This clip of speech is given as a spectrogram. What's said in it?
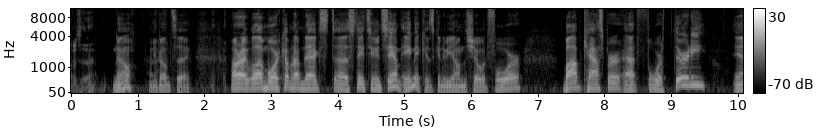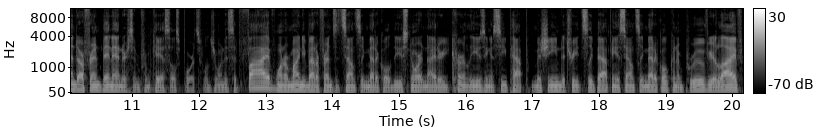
knows that. No, you don't say. All right, we'll have more coming up next. Uh, stay tuned. Sam Amick is going to be on the show at four. Bob Casper at four thirty, and our friend Ben Anderson from KSL Sports will join us at five. Want to remind you about our friends at Sound Sleep Medical. Do you snore at night? Are you currently using a CPAP machine to treat sleep apnea? Sound Sleep Medical can improve your life.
